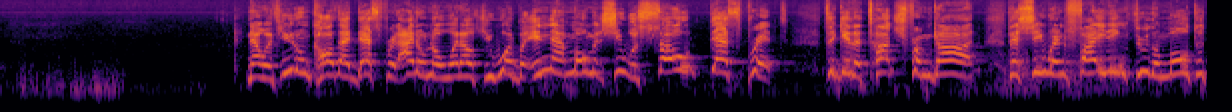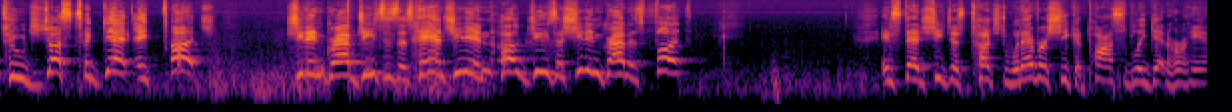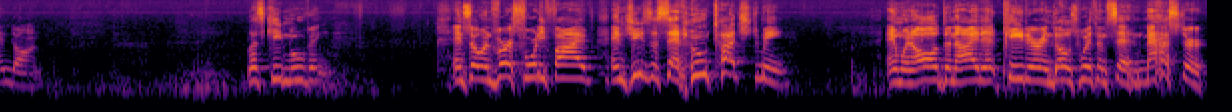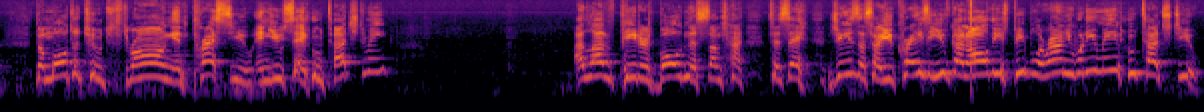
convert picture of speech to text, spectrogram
Now, if you don't call that desperate, I don't know what else you would, but in that moment, she was so desperate to get a touch from God that she went fighting through the multitudes just to get a touch. She didn't grab Jesus' hand, she didn't hug Jesus, she didn't grab his foot. Instead, she just touched whatever she could possibly get her hand on. Let's keep moving. And so in verse 45, and Jesus said, Who touched me? And when all denied it, Peter and those with him said, Master, the multitudes throng and press you, and you say, Who touched me? I love Peter's boldness sometimes to say, Jesus, are you crazy? You've got all these people around you. What do you mean, who touched you?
